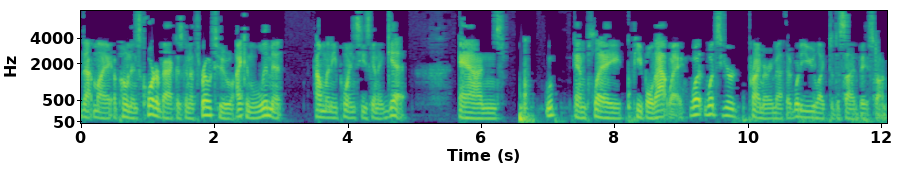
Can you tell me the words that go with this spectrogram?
that my opponent's quarterback is going to throw to. I can limit how many points he's going to get." and and play people that way. What what's your primary method? What do you like to decide based on?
